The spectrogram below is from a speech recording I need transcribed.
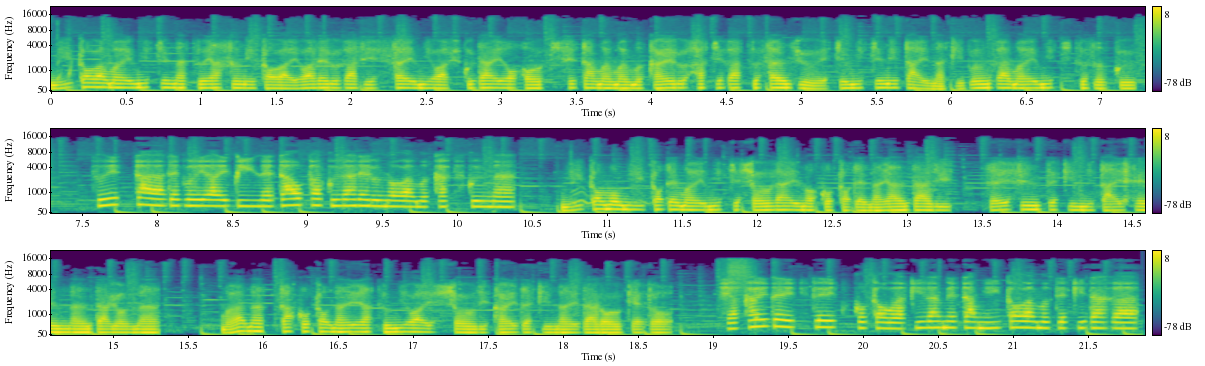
ニートは毎日夏休みとは言われるが実際には宿題を放置したまま迎える8月31日みたいな気分が毎日続く。Twitter で VIP ネタをパクられるのはムカつくな。ニートもニートで毎日将来のことで悩んだり、精神的に大変なんだよな。まあなったことない奴には一生理解できないだろうけど、社会で生きていくことを諦めたニートは無敵だが、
